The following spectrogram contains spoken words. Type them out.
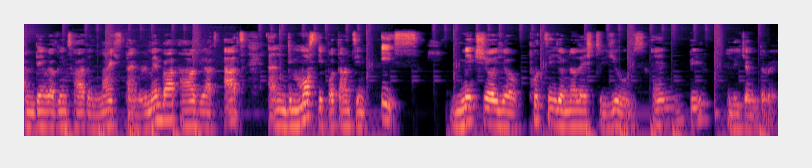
and then we're going to have a nice time. Remember i have you at art and the most important thing is make sure you're putting your knowledge to use and be legendary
